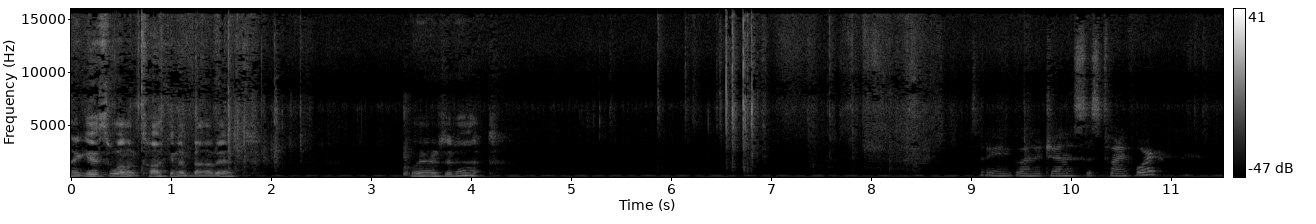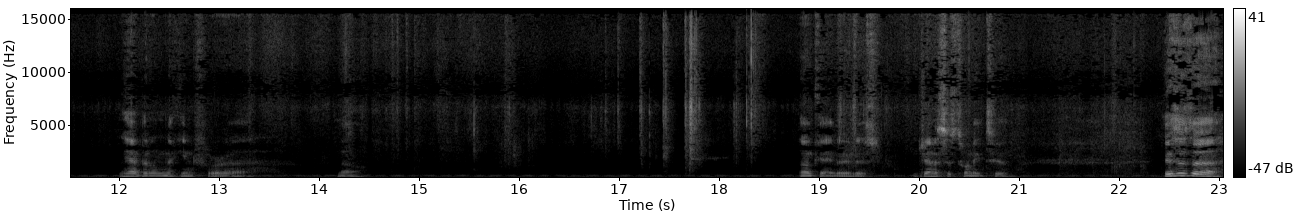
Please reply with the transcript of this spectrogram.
I guess while I'm talking about it, where is it at? So you're going to Genesis 24? Yeah, but I'm looking for uh no. Okay, there it is. Genesis 22. This is a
